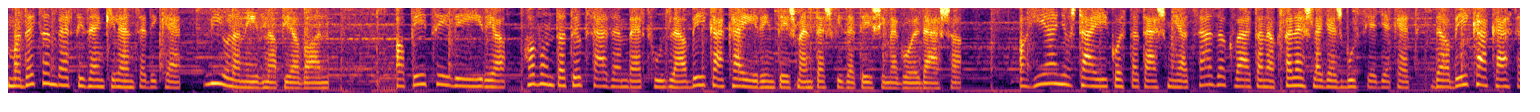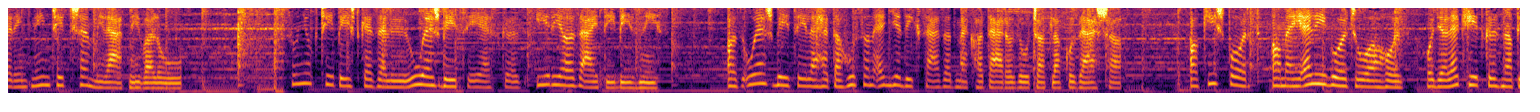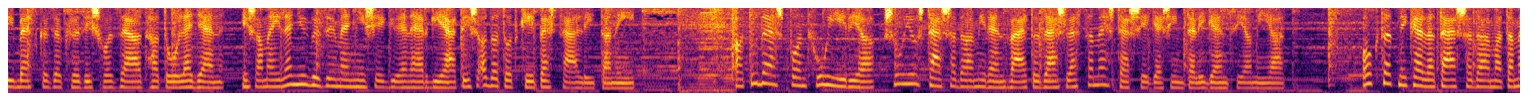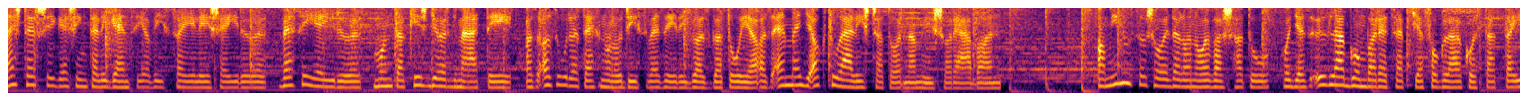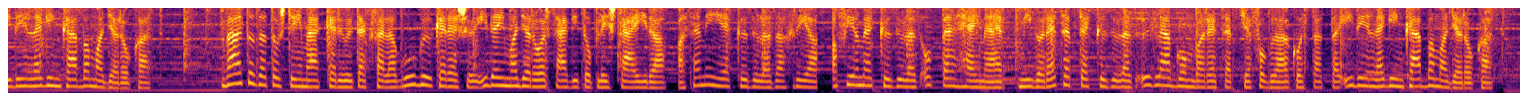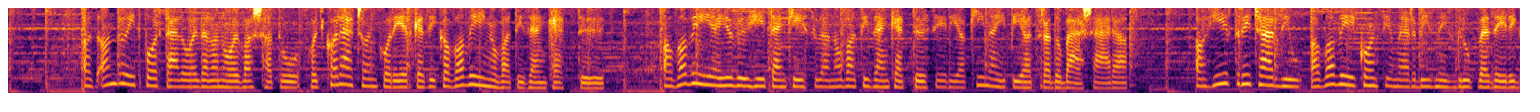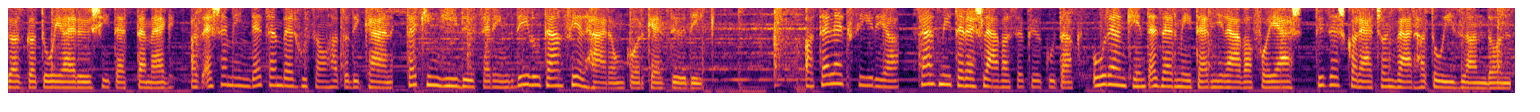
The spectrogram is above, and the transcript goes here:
Ma december 19-e, Viola névnapja van. A PCV írja, havonta több száz embert húz le a BKK érintésmentes fizetési megoldása. A hiányos tájékoztatás miatt százak váltanak felesleges buszjegyeket, de a BKK szerint nincs itt semmi látnivaló. Szúnyogcsípést kezelő USB-C eszköz, írja az IT Business. Az USB-C lehet a 21. század meghatározó csatlakozása. A kisport, amely elég olcsó ahhoz, hogy a leghétköznapi eszközökhöz is hozzáadható legyen, és amely lenyűgöző mennyiségű energiát és adatot képes szállítani. A tudás.hu írja, súlyos társadalmi rendváltozás lesz a mesterséges intelligencia miatt. Oktatni kell a társadalmat a mesterséges intelligencia visszaéléseiről, veszélyeiről, mondta Kis György Máté, az Azura Technologies vezérigazgatója az M1 aktuális csatorna műsorában. A mínuszos oldalon olvasható, hogy az özlábgomba receptje foglalkoztatta idén leginkább a magyarokat. Változatos témák kerültek fel a Google kereső idei magyarországi toplistáira, a személyek közül az Achria, a filmek közül az Oppenheimer, míg a receptek közül az özlábgomba receptje foglalkoztatta idén leginkább a magyarokat. Az Android portál oldalon olvasható, hogy karácsonykor érkezik a Huawei Nova 12. A Huawei jövő héten készül a Nova 12 széria kínai piacra dobására. A hírt Richard Yu, a Huawei Consumer Business Group vezérigazgatója erősítette meg. Az esemény december 26-án, pekingi idő szerint délután fél háromkor kezdődik. A Telex írja, 100 méteres lávaszökőkutak, óránként 1000 méternyi lávafolyás, tüzes karácsony várható Izlandon.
